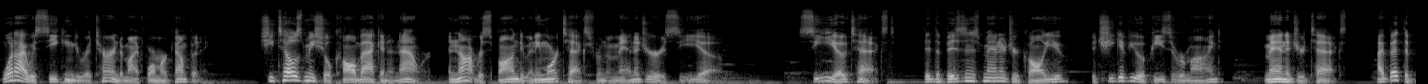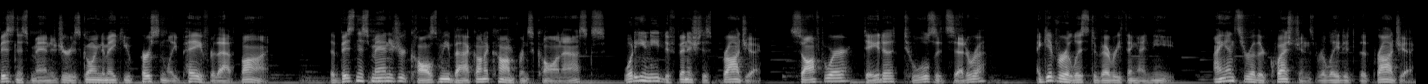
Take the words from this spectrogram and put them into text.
what I was seeking to return to my former company. She tells me she'll call back in an hour and not respond to any more texts from the manager or CEO. CEO text Did the business manager call you? Did she give you a piece of her mind? Manager text I bet the business manager is going to make you personally pay for that fine. The business manager calls me back on a conference call and asks, What do you need to finish this project? Software, data, tools, etc.? I give her a list of everything I need. I answer other questions related to the project.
